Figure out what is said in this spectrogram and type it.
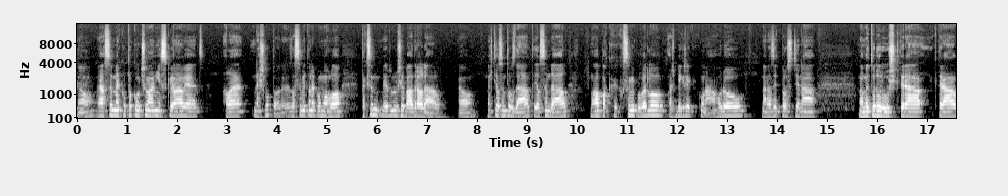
Jo? Já jsem jako to koučování je skvělá věc, ale nešlo to. Zase mi to nepomohlo, tak jsem jednoduše bádral dál. Jo? Nechtěl jsem to vzdát, jel jsem dál. No a pak jako se mi povedlo, až bych řekl jako náhodou, narazit prostě na na metodu Ruš, která, která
